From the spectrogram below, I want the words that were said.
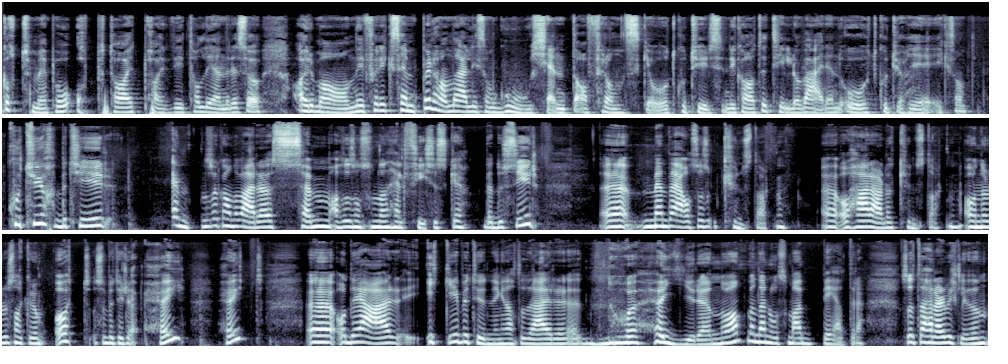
gått med på å oppta et par italienere. Så Armani f.eks., han er liksom godkjent av franske haute couture-syndikatet til å være en haute couturier. ikke sant? Couture betyr enten så kan det være søm, altså sånn som den helt fysiske, det du syr. Men det er også kunstarten. Og her er det kunstarten. Og når du snakker om haute, så betyr det høy. Høyt. Og det er ikke i betydningen at det er noe høyere enn noe annet, men det er noe som er bedre. Så dette her er virkelig den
